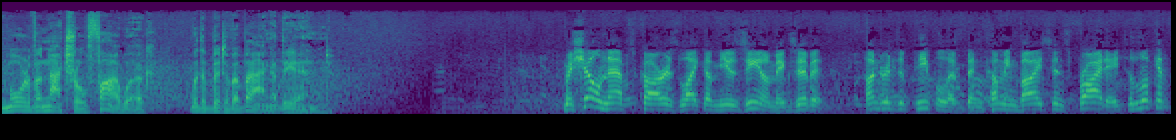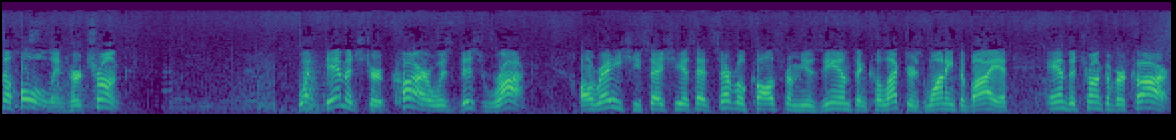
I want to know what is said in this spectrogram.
More of a natural firework with a bit of a bang at the end. Michelle Knapp's car is like a museum exhibit. Hundreds of people have been coming by since Friday to look at the hole in her trunk. What damaged her car was this rock. Already, she says she has had several calls from museums and collectors wanting to buy it and the trunk of her car.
